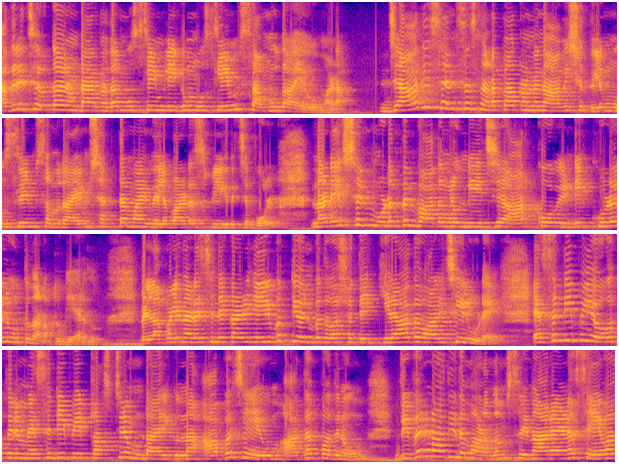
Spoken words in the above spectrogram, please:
അതിനെ ചെറുക്കാനുണ്ടായിരുന്നത് മുസ്ലിം ലീഗും മുസ്ലിം സമുദായവുമാണ്. ജാതി സെൻസസ് നടപ്പാക്കണമെന്ന ആവശ്യത്തിൽ മുസ്ലിം സമുദായം ശക്തമായ നിലപാട് സ്വീകരിച്ചപ്പോൾ നടേശൻ മുടന്തൻ വാദങ്ങൾ ഉന്നയിച്ച് ആർക്കോ വേണ്ടി കുഴലൂത്ത് നടത്തുകയായിരുന്നു. വെള്ളാപ്പള്ളി നടേശന്റെ കഴിഞ്ഞ ഇരുപത്തിയൊൻപത് വർഷത്തെ കിരാത വാഴ്ചയിലൂടെ എസ് എൻ ഡി പി യോഗത്തിനും എസ് എൻ ഡി പി ട്രസ്റ്റിനും ഉണ്ടായിരിക്കുന്ന അപജയവും അധപതനവും വിവരണാതീതമാണെന്നും ശ്രീനാരായണ സേവാ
